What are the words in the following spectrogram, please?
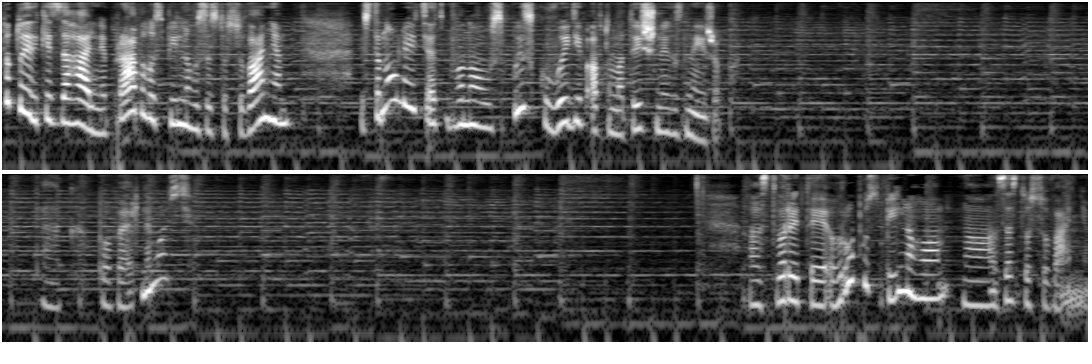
Тобто якесь загальне правило спільного застосування, встановлюється воно у списку видів автоматичних знижок. Так, повернемось. Створити групу спільного застосування.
